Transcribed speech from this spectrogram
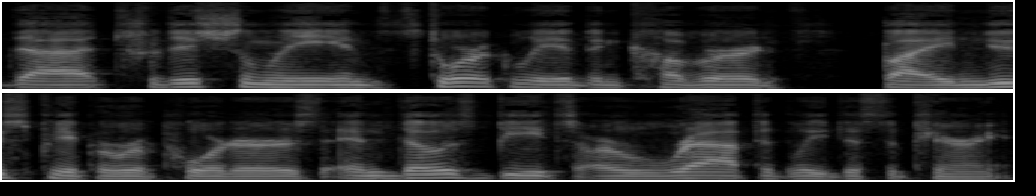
that traditionally and historically have been covered by newspaper reporters, and those beats are rapidly disappearing.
